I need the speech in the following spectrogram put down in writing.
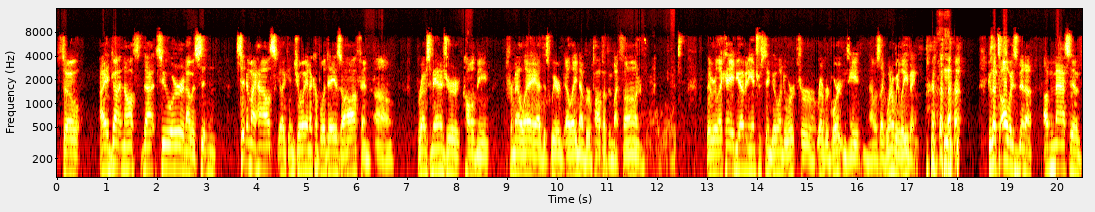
So I had gotten off that tour and I was sitting sitting in my house like enjoying a couple of days off and um, Rev's manager called me from LA. I had this weird LA number pop up in my phone. They were like, "Hey, do you have any interest in going to work for Reverend Horton Heat?" And I was like, "When are we leaving?" Because that's always been a, a massive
